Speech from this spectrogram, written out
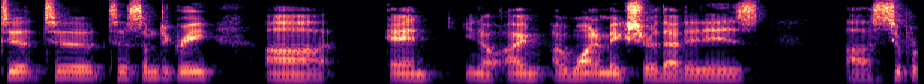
to to to some degree, uh, and you know I I want to make sure that it is uh, super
